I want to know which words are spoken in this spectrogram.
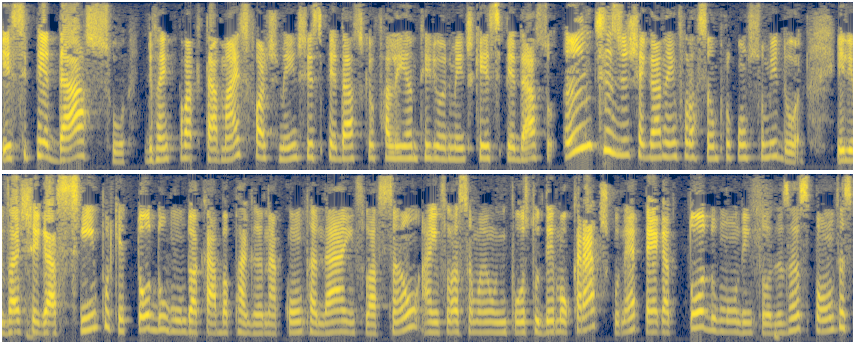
esse pedaço, ele vai impactar mais fortemente esse pedaço que eu falei anteriormente, que é esse pedaço antes de chegar na inflação para o consumidor. Ele vai chegar sim, porque todo mundo acaba pagando a conta da inflação, a inflação é um imposto democrático, né? Pega todo mundo em todas as pontas,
